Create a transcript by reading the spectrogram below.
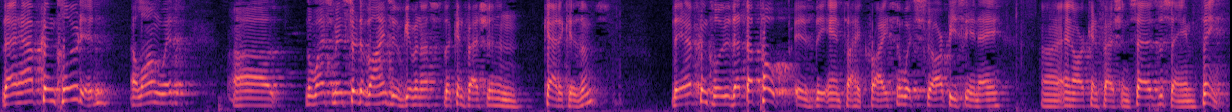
that have concluded, along with uh, the Westminster divines who have given us the confession and catechisms, they have concluded that the Pope is the Antichrist, which the RPCNA uh, and our confession says the same thing.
